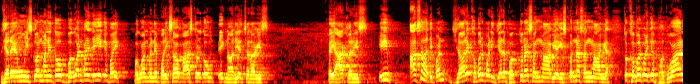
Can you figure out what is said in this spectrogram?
જ્યારે હું ઇસ્કોનમાં ને તો ભગવાન પાસે જઈએ કે ભાઈ, ભગવાન મને પરીક્ષાઓ પાસ કરો તો હું એક નારિયેળ ચલાવીશ કંઈ આ કરીશ. એવી આશા હતી, પણ જ્યારે ખબર પડી, જ્યારે ભક્તોના સંઘમાં આવ્યા, ઇસ્કોનના સંઘમાં આવ્યા, તો ખબર પડી કે ભગવાન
